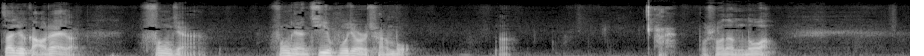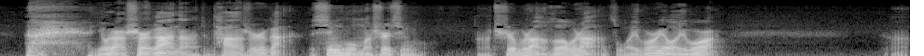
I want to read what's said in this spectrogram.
再去搞这个，风险，风险几乎就是全部，啊。嗨，不说那么多。唉，有点事儿干呢，就踏踏实实干。辛苦吗？是辛苦，啊，吃不上喝不上，左一波右一波，啊，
